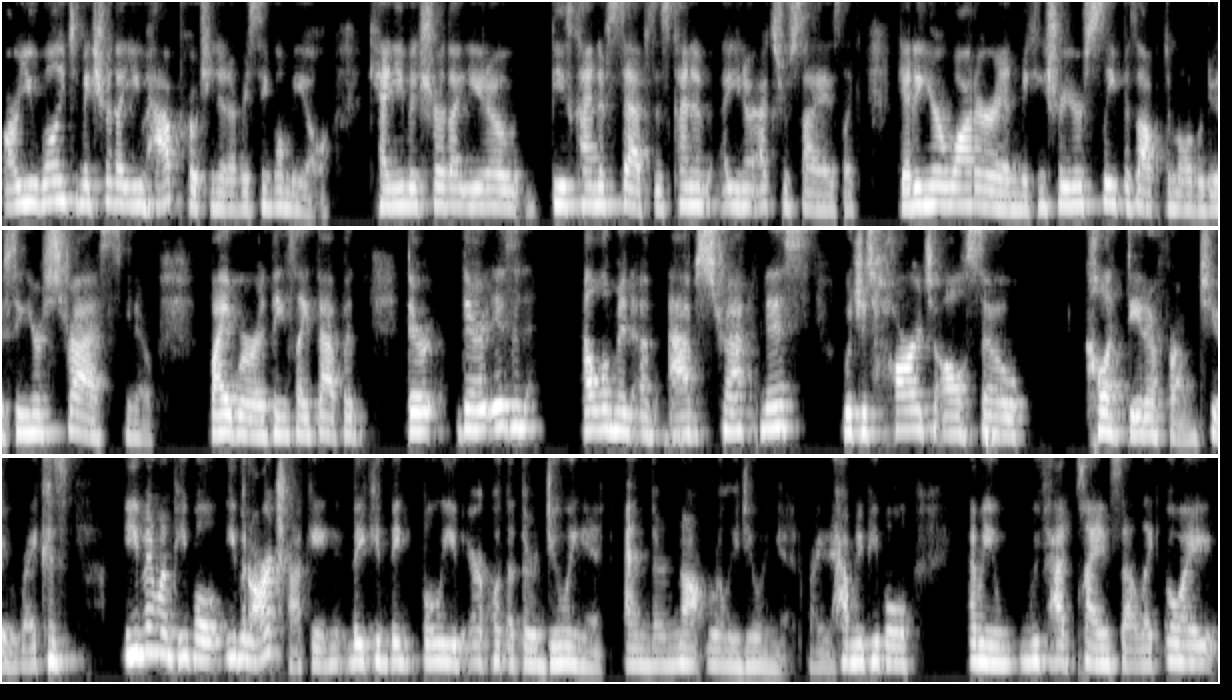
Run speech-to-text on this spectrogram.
are you willing to make sure that you have protein at every single meal? Can you make sure that, you know, these kind of steps, this kind of, you know, exercise, like getting your water in, making sure your sleep is optimal, reducing your stress, you know, fiber and things like that. But there, there is an element of abstractness, which is hard to also collect data from too, right? Because even when people even are tracking, they can think, believe air quote that they're doing it and they're not really doing it, right? How many people, I mean, we've had clients that like, oh, I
